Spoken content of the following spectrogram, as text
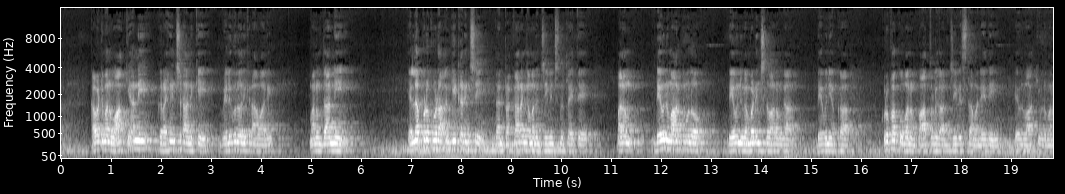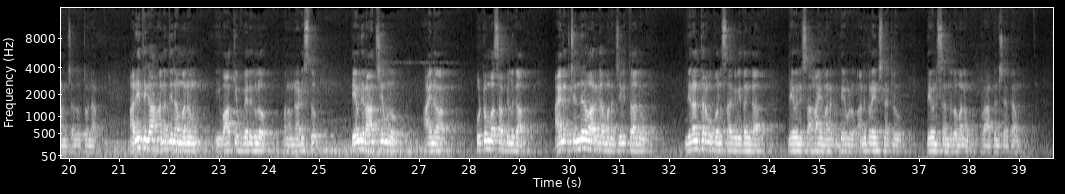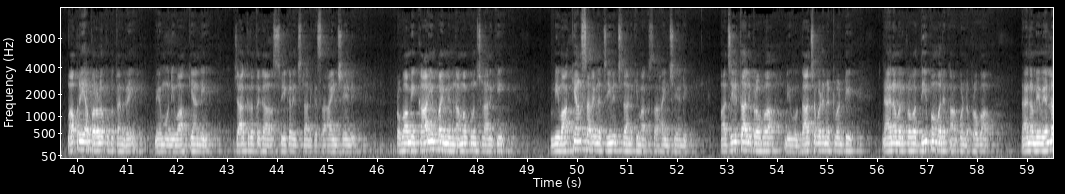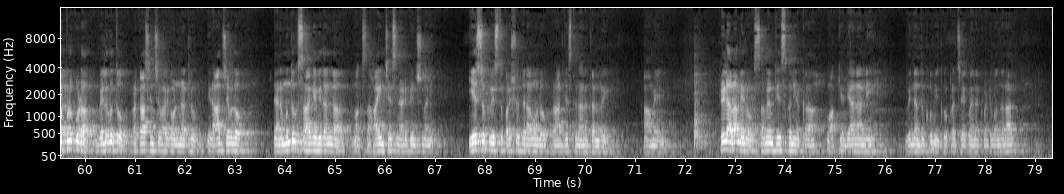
కాబట్టి మన వాక్యాన్ని గ్రహించడానికి వెలుగులోనికి రావాలి. మనం దాన్ని ఎల్లప్పుడూ కూడా అంగీకరించి దాని ప్రకారంగా మనం జీవించినట్లయితే మనం దేవుని మార్గంలో దేవుని వెంబడించిన వారంగా దేవుని యొక్క కృపకు మనం పాత్రలుగా జీవిస్తామనేది దేవుని వాక్యంలో మనం చదువుతున్నాం. ఆ రీతిగా అనుదినం మనం ఈ వాక్యపు వెలుగులో మనం నడుస్తూ దేవుని రాజ్యంలో ఆయన కుటుంబ సభ్యులుగా ఆయనకు చెందిన వారుగా మన జీవితాలు నిరంతరం కొనసాగే విధంగా దేవుని సహాయం మనకు దేవుడు అనుగ్రహించినట్లు దేవుని సందులో మనం ప్రార్థన చేద్దాం. మా ప్రియ పరలోకపు తండ్రి మేము నీ వాక్యాన్ని జాగ్రత్తగా స్వీకరించడానికి సహాయం చేయండి. ప్రభా మీ కార్యంపై మేము నమ్మకం ఉంచడానికి మీ వాక్యానుసారంగా జీవించడానికి మాకు సహాయం చేయండి. మా జీవితాన్ని ప్రభా నీవు దాచబడినటువంటి నాయన మరి ప్రభా దీపం వలె కాకుండా ప్రభా నాయన మేము ఎల్లప్పుడూ కూడా వెలుగుతూ ప్రకాశించే వారిగా ఉన్నట్లు ఈ రాజ్యంలో నేను ముందుకు సాగే విధంగా మాకు సహాయం చేసి నడిపించమని యేసుక్రీస్తు పరిశుద్ధ నామంలో ప్రార్థిస్తున్నాను తండ్రి. ఆమె ప్రియులారా మీరు సమయం తీసుకుని యొక్క వాక్య ధ్యానాన్ని విన్నందుకు మీకు ప్రత్యేకమైనటువంటి వందనాలు.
